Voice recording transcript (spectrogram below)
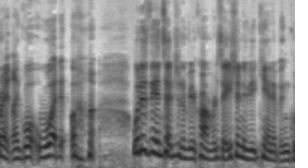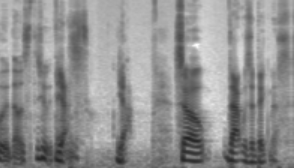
Right. Like what what what is the intention of your conversation if you can't even include those two things? Yes. Yeah. So that was a big miss.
